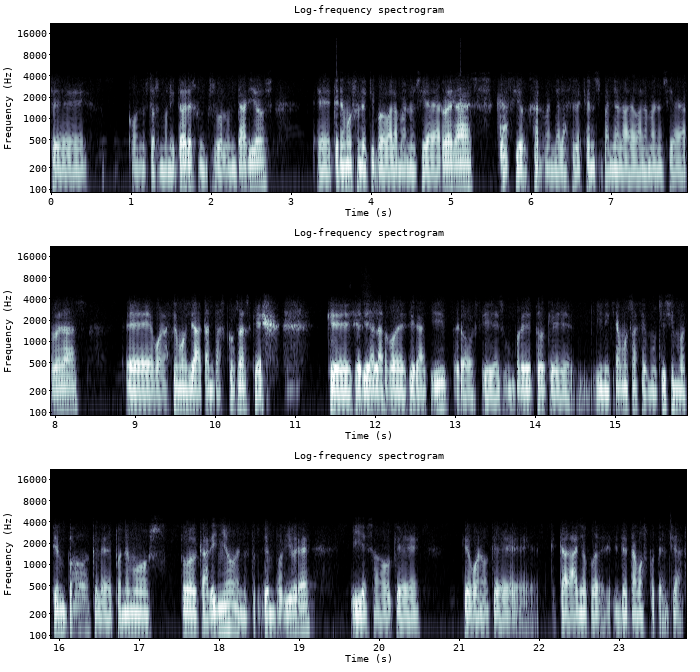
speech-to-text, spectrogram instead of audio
eh, con nuestros monitores, con nuestros voluntarios. Eh, tenemos un equipo de balonmano en silla de ruedas, que ha sido el germen de la selección española de balonmano en silla de ruedas. Eh, bueno, hacemos ya tantas cosas que que sería largo decir aquí, pero sí, es un proyecto que iniciamos hace muchísimo tiempo, que le ponemos todo el cariño en nuestro tiempo libre y es algo que, que bueno, que, cada año pues, intentamos potenciar.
